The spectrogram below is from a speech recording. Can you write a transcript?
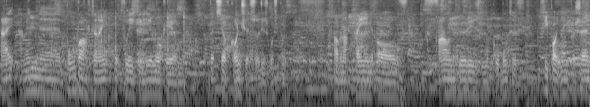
Hi, I'm in uh, Bow Bar tonight. Hopefully you can hear me okay. I'm a bit self-conscious, so just whisper. Having a pint of Fallen Brewery's Local Motive, 3.9%,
